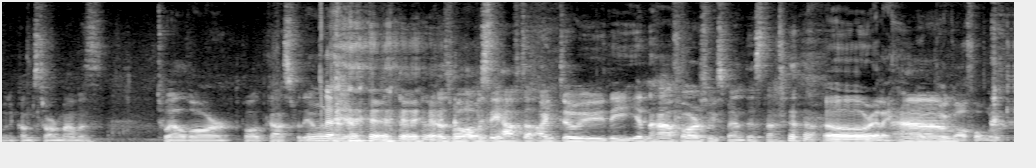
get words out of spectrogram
when it comes to our mammoth 12 hour podcast for the end of the year. Because we'll obviously have to outdo the eight and a half hours we spent this time. Oh, really? Um, Um, awful week.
